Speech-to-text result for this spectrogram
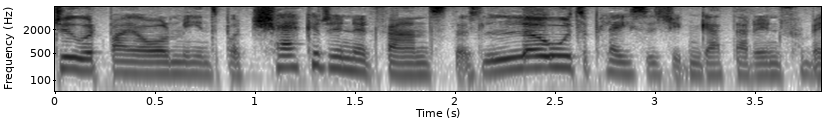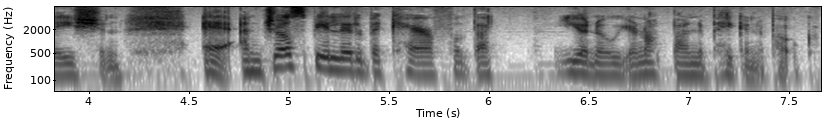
do it by all means, but check it in advance. There's loads of places you can get that information. Uh, and just be a little bit careful that, you know, you're not buying a pig in a poke.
